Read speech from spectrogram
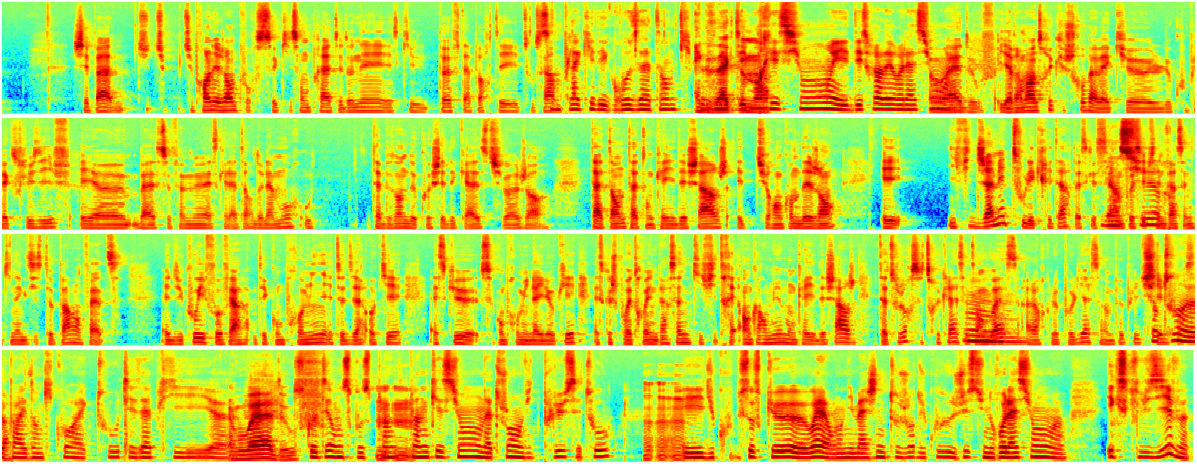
je sais pas, tu, tu, tu, prends les gens pour ce qu'ils sont prêts à te donner et ce qu'ils peuvent t'apporter et tout ça. Sans plaquer des grosses attentes qui peuvent mettre des pressions et détruire des relations. Ouais, de ouf. Il y a vraiment un truc, je trouve, avec euh, le couple exclusif et euh, bah, ce fameux escalator de l'amour où tu as besoin de cocher des cases, tu vois, genre, t'attends, t'as ton cahier des charges et tu rencontres des gens et ils fit jamais tous les critères parce que c'est impossible, c'est une personne qui n'existe pas en fait. Et du coup, il faut faire des compromis et te dire, ok, est-ce que ce compromis-là, il est ok? Est-ce que je pourrais trouver une personne qui fitterait encore mieux mon cahier des charges? Tu as toujours ce truc-là, cette hmm. angoisse, alors que le polia, c'est un peu plus chill. Surtout euh, par les temps qui courent avec toutes les applis. Euh, ouais, de ouf. De ce côté, on se pose plein, mm, mm. plein de questions, on a toujours envie de plus et tout. Mm, et du coup, sauf que, euh, ouais, on imagine toujours du coup juste une relation exclusive.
